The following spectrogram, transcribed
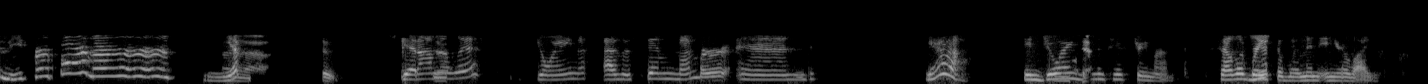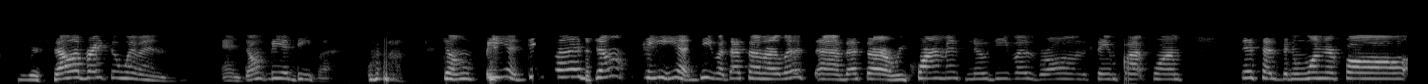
to need performers. Yep. Uh, So get on the list, join as a SIM member, and yeah, enjoy Yeah. Women's History Month. Celebrate the women in your life. we celebrate the women and don't be a diva. don't be a diva. Don't be a diva. That's on our list. Uh, that's our requirements. No divas. We're all on the same platform. This has been wonderful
